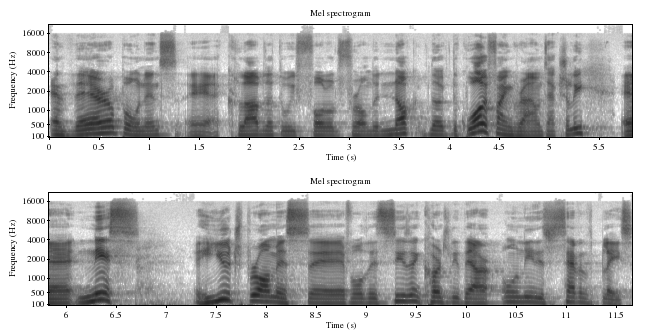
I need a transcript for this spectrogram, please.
and their opponents, uh, a club that we followed from the knock the, the qualifying round actually, uh, Nice, a huge promise uh, for this season. Currently, they are only in the seventh place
